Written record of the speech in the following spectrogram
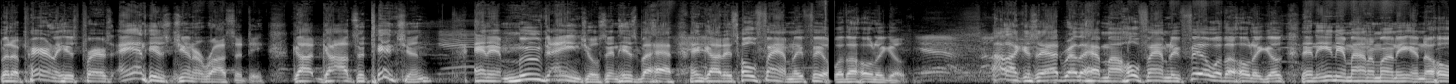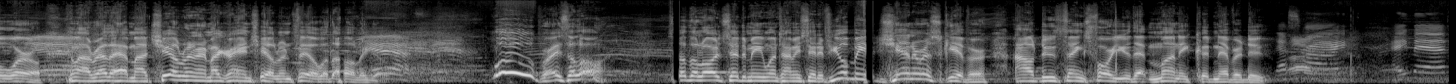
But apparently, his prayers and his generosity got God's attention, and it moved angels in his behalf and got his whole family filled with the Holy Ghost. I like to say, I'd rather have my whole family filled with the Holy Ghost than any amount of money in the whole world. Come on, I'd rather have my children and my grandchildren filled with the Holy Ghost. Woo! Praise the Lord. So the Lord said to me one time, He said, If you'll be a generous giver, I'll do things for you that money could never do. That's right. Amen.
